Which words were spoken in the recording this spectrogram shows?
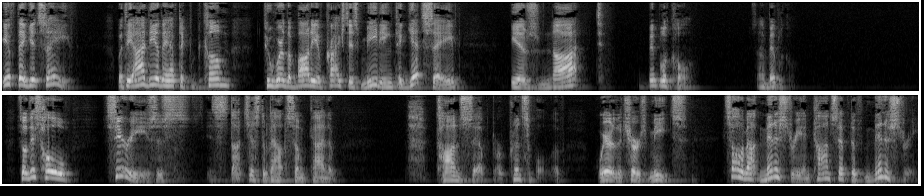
if they get saved. But the idea they have to come to where the body of Christ is meeting to get saved is not biblical. It's not biblical. So this whole series is it's not just about some kind of concept or principle of where the church meets. It's all about ministry and concept of ministry.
